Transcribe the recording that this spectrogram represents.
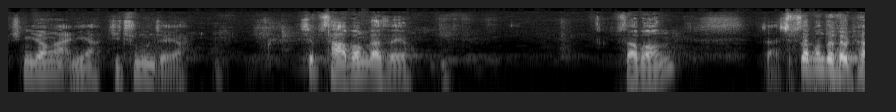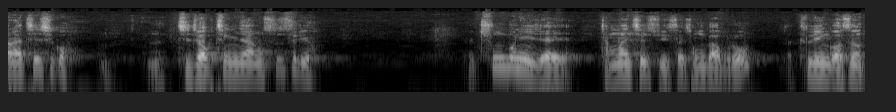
신경은 아니야. 기출문제야. 14번 가세요. 14번. 자, 14번도 별표 하나 치시고. 지적 측량 수수료. 충분히 이제 장난칠 수 있어요. 정답으로. 자, 틀린 것은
